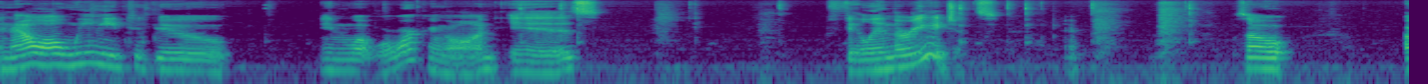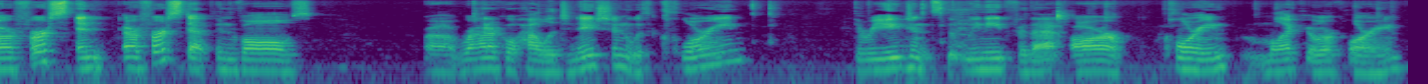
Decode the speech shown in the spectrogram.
And now all we need to do in what we're working on is fill in the reagents. Okay. So our first and our first step involves uh, radical halogenation with chlorine. The reagents that we need for that are chlorine, molecular chlorine,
